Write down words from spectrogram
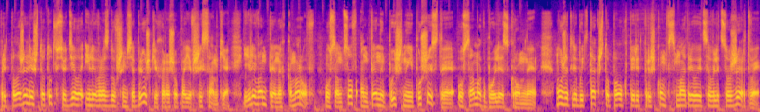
предположили, что тут все дело или в раздувшемся брюшке хорошо поевшей самки, или в антеннах комаров. У самцов антенны пышные и пушистые, у самок более скромные. Может ли быть так, что паук перед прыжком всматривается в лицо жертвы,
